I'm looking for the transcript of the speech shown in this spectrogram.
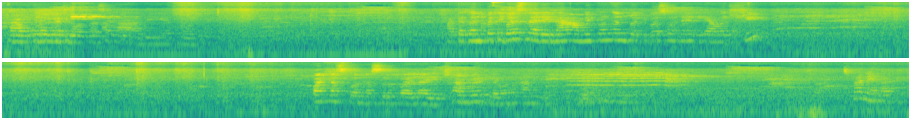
हा पुढे घेतला होता ना, हा आधी घेतला होता. आता गणपती बसणार आहे ना आम्ही पण गणपती बसवणार आहे यावर्षी. पन्नास पन्नास रुपयाला आहे. छान भेटले म्हणून आणले. छान आहे.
